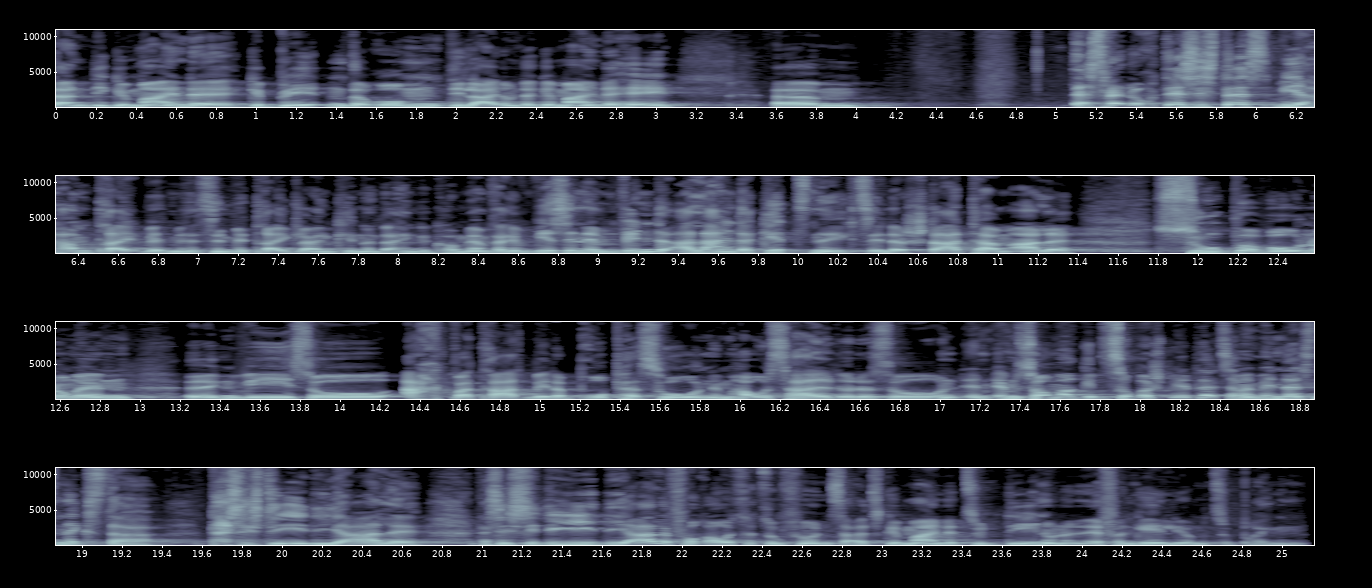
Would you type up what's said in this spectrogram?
dann die Gemeinde gebeten darum, die Leitung der Gemeinde, hey, ähm, das wäre doch, das ist das. Wir, haben drei, wir sind mit drei kleinen Kindern dahin gekommen. Wir haben gesagt, wir sind im Winter allein, da gibt es nichts. In der Stadt haben alle super Wohnungen, irgendwie so acht Quadratmeter pro Person im Haushalt oder so. Und im, im Sommer gibt es super Spielplätze, aber im Winter ist nichts da. Das ist die ideale, das ist die ideale Voraussetzung für uns als Gemeinde zu dienen und ein Evangelium zu bringen.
